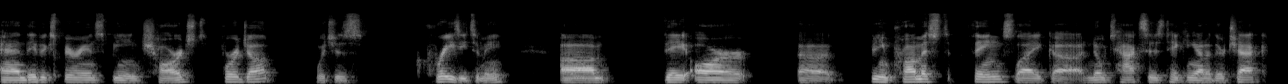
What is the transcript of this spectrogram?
and they've experienced being charged for a job, which is crazy to me. Um, they are uh, being promised things like uh, no taxes taking out of their check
